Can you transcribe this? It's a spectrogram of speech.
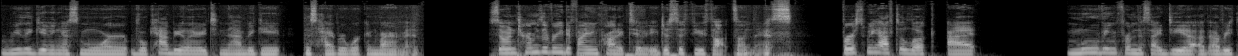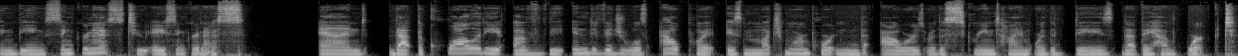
really giving us more vocabulary to navigate this hybrid work environment. So, in terms of redefining productivity, just a few thoughts on this. First, we have to look at moving from this idea of everything being synchronous to asynchronous, and that the quality of the individual's output is much more important than the hours or the screen time or the days that they have worked.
